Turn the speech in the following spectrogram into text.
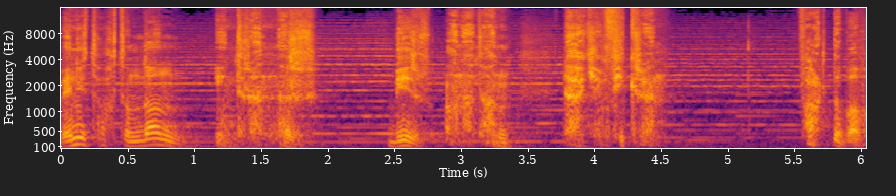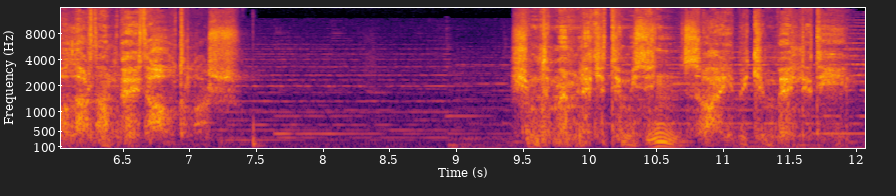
Beni tahtımdan indirenler bir anadan lakin fikren farklı babalardan peyda oldular. Şimdi memleketimizin sahibi kim belli değil.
